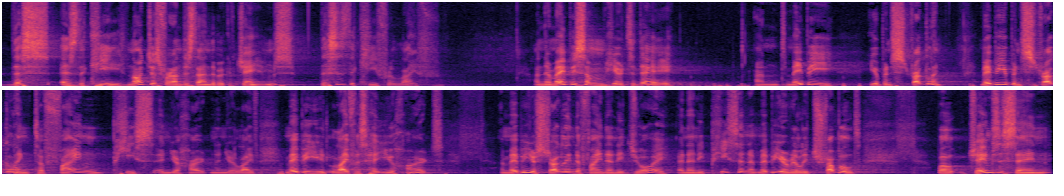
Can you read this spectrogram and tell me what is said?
this is the key, not just for understanding the book of James, this is the key for life. And there might be some here today, and maybe you've been struggling. Maybe you've been struggling to find peace in your heart and in your life. Maybe you, life has hit you hard. And maybe you're struggling to find any joy and any peace in it. Maybe you're really troubled. Well, James is saying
